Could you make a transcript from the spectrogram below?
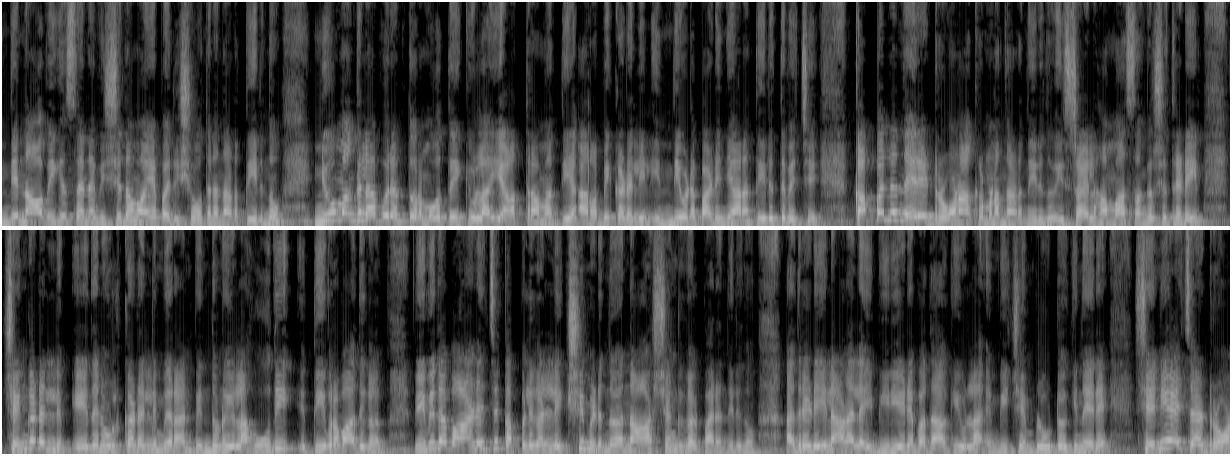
ഇന്ത്യൻ നാവികസേന വിശദമായ പരിശോധന നടത്തിയിരുന്നു. ന്യൂ മംഗലാപുരം തുറമുഖത്തേക്കുള്ള യാത്രാമധ്യേ അറബിക്കടലിൽ ഇന്ത്യയുടെ പടിഞ്ഞാറൻ തീരത്ത് വെച്ച് കപ്പലിന് നേരെ ഡ്രോൺ ആക്രമണം നടന്നിരുന്നു. ഇസ്രായേൽ ഹമാസ് സംഘർഷത്തിനിടയിൽ ചെങ്കടലിലും ഏതൻ ഉൾക്കടലിലും ഇറാൻ പിന്തുണയുള്ള ഹൂതി തീവ്രവാദികളും വിവിധ വാണിജ്യ കപ്പലുകൾ ലക്ഷ്യമിടുന്നുവെന്ന ആശങ്കകൾ പരന്നിരുന്നു. അതിനിടയിലാണ് ലൈബീരിയയുടെ പതാകയുള്ള എം വി ചെംപ്ലൂട്ടോയ്ക്ക് നേരെ ശനിയാഴ്ച ഡ്രോൺ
